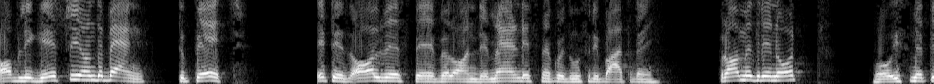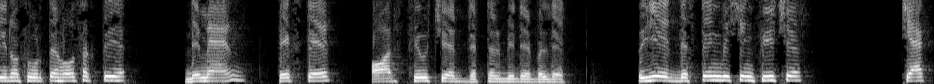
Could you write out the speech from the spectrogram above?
obligatory on the bank to pay it is always payable on demand اس میں کوئی دوسری بات نہیں۔ پرومزری نوٹ وہ اس میں تینوں صورتیں ہو سکتی ہے ڈیمینڈ فکس ڈیٹ اور فیوچر ڈیٹرمیبل ڈیٹ تو یہ ڈسٹنگ فیچر چیک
